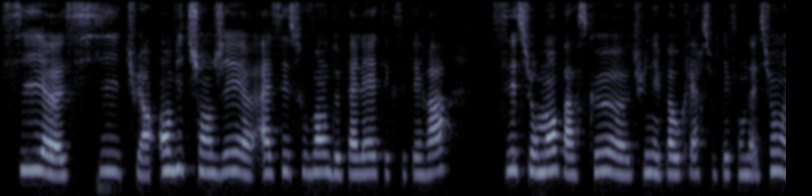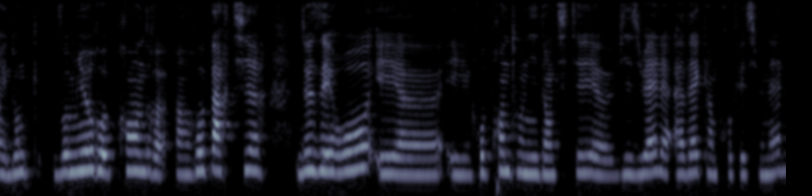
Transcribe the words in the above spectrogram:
Si, euh, si tu as envie de changer euh, assez souvent de palette, etc., c'est sûrement parce que euh, tu n'es pas au clair sur tes fondations et donc vaut mieux reprendre, enfin repartir de zéro et, euh, reprendre ton identité euh, visuelle avec un professionnel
